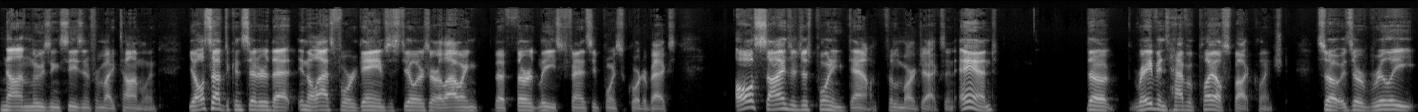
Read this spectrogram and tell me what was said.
non-losing season for Mike Tomlin. You also have to consider that in the last four games, the Steelers are allowing the third least fantasy points to quarterbacks. All signs are just pointing down for Lamar Jackson, and the Ravens have a playoff spot clinched. So, is there really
